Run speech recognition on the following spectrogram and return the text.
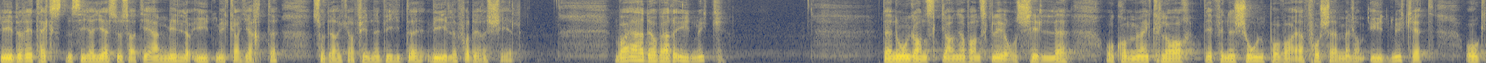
Videre i teksten sier Jesus at 'jeg er mild og ydmyk av hjerte', så dere kan finne hvile for deres sjel. Hva er det å være ydmyk? Det er noen ganger vanskelig å skille og komme med en klar definisjon på hva er forskjellen mellom ydmykhet og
